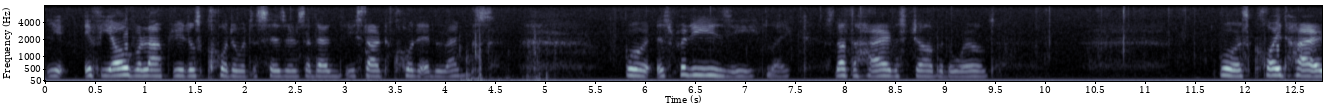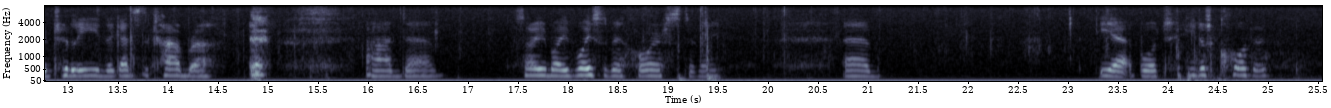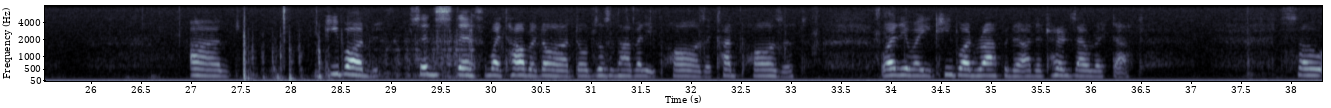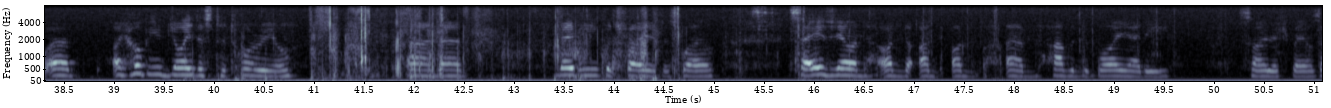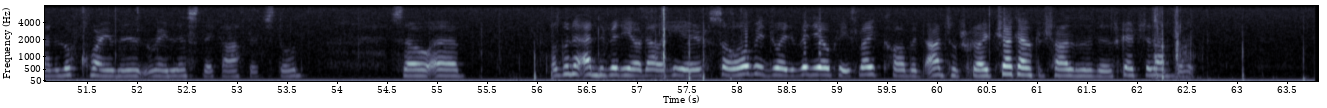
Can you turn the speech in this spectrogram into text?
you, if you overlap you just cut it with the scissors and then you start to cut it in lengths. But it's pretty easy, like it's not the hardest job in the world was quite hard to lean against the camera. And um, sorry my voice is a bit hoarse today. Um, yeah but you just cut it. And keep on since this my tablet don't doesn't have any pause I can't pause it. But anyway you keep on wrapping it and it turns out like that. So um, I hope you enjoyed this tutorial and um, maybe you could try it as well. Saves you on on on, on um, having to buy any silage bales and it looks quite realistic after it's done. So um, I'm going to end the video now here. So I hope you enjoyed the video. Please like, comment and subscribe. Check out the channel in the description and below.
